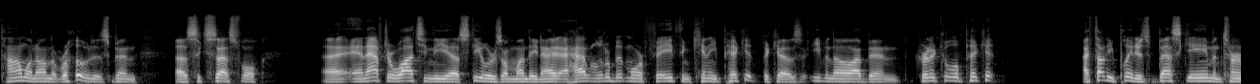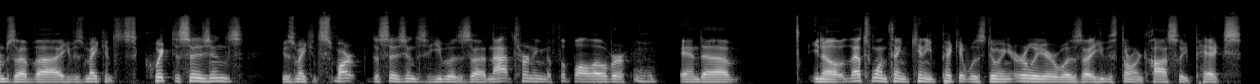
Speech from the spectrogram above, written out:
Tomlin on the road has been uh, successful. Uh, and after watching the uh, Steelers on Monday night, I had a little bit more faith in Kenny Pickett because even though I've been critical of Pickett, I thought he played his best game in terms of uh, he was making quick decisions, he was making smart decisions, he was uh, not turning the football over, mm-hmm. and uh, you know that's one thing Kenny Pickett was doing earlier was uh, he was throwing costly picks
